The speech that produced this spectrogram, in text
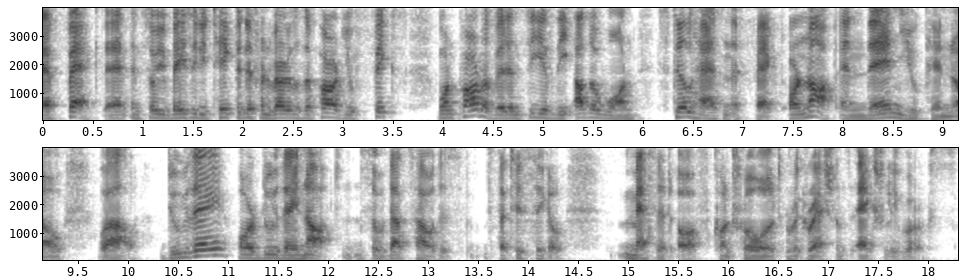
effect. And, and so you basically take the different variables apart, you fix one part of it and see if the other one still has an effect or not. And then you can know, well, do they or do they not? So that's how this statistical method of controlled regressions actually works.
